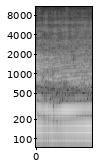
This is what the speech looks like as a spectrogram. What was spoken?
Mm-hmm.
